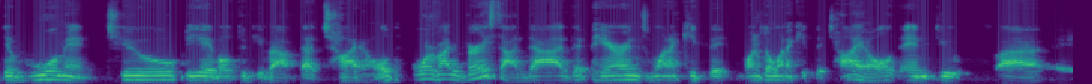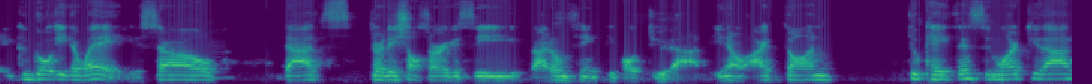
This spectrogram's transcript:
the woman to be able to give up that child, or vice versa, that the parents want to keep the one don't want to keep the child, and to uh, it could go either way. So that's traditional surrogacy. I don't think people do that. You know, I've done two cases similar to that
